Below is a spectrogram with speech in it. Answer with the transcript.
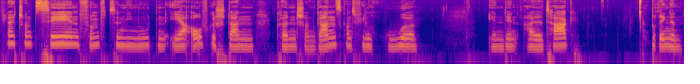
vielleicht schon 10, 15 Minuten eher aufgestanden können schon ganz, ganz viel Ruhe in den Alltag bringen.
